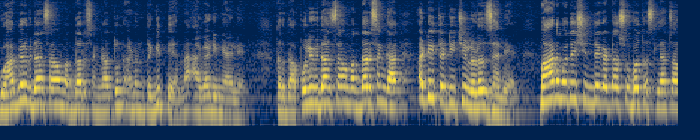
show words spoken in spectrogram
गुहागर विधानसभा मतदारसंघातून अनंत गीते यांना आघाडी मिळाली आहे. तर दापोली विधानसभा मतदारसंघात अटीतटीची लढत झाली आहे. महाडमध्ये शिंदे गटासोबत असल्याचा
